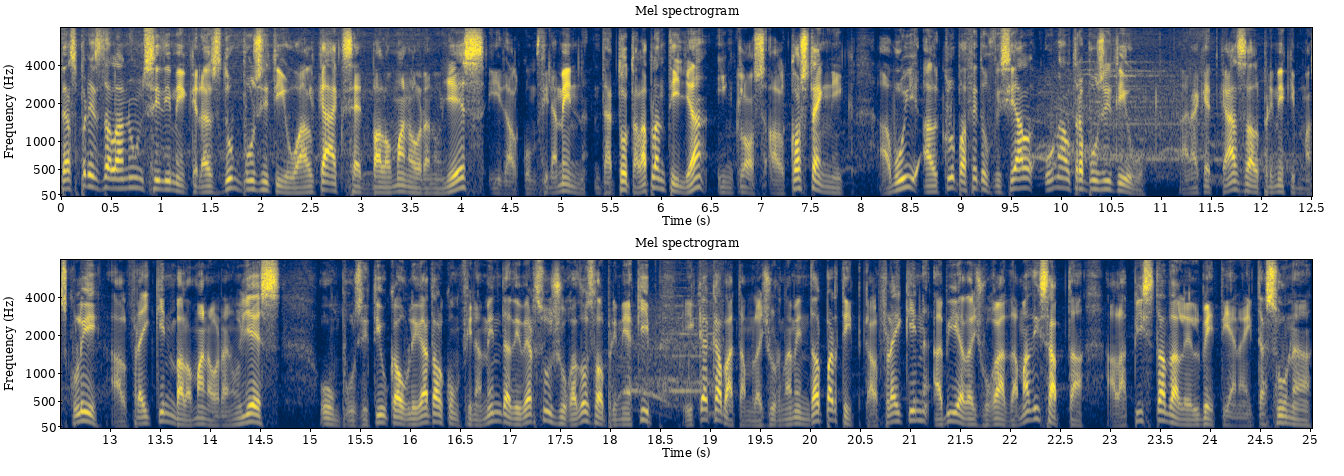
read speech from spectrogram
Després de l'anunci dimecres d'un positiu al CAC 7 Balomano Granollers i del confinament de tota la plantilla, inclòs el cos tècnic, avui el club ha fet oficial un altre positiu. En aquest cas, el primer equip masculí, el Freikin Balomano Granollers. Un positiu que ha obligat al confinament de diversos jugadors del primer equip i que ha acabat amb l'ajornament del partit que el Freikin havia de jugar demà dissabte a la pista de l'Helvetia Naitasuna.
